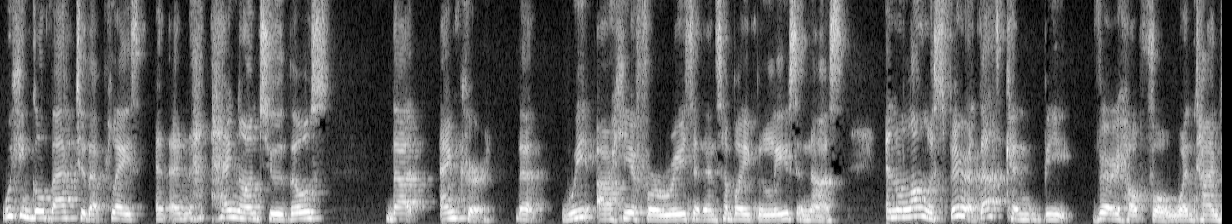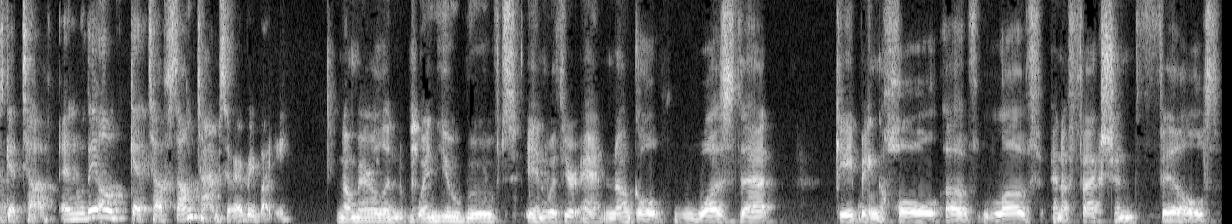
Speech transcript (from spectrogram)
we can go back to that place and, and hang on to those that anchor that we are here for a reason and somebody believes in us. And along with spirit, that can be very helpful when times get tough. And they all get tough sometimes for everybody. Now, Marilyn, when you moved in with your aunt and uncle, was that gaping hole of love and affection filled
